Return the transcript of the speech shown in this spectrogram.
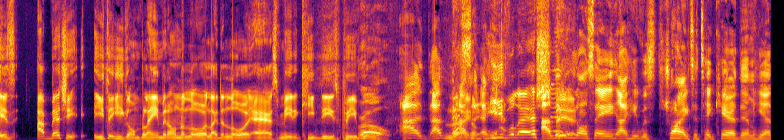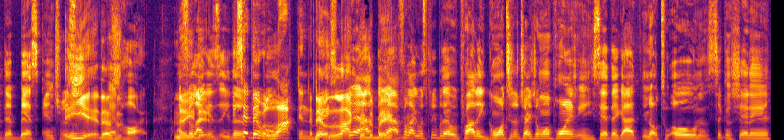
is I bet you you think he's gonna blame it on the Lord? Like the Lord asked me to keep these people. Bro, I, I, That's I some he- evil ass I shit. think Yeah. he's gonna say like he was trying to take care of them. He had their best interest. Yeah, that's- at heart. No, I feel like did. it's either He said they were locked in the basement. They were locked Yeah, in the basement. yeah, I feel like it was people that were probably going to the church at one point, and he said they got you know too old and sick and shut in.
